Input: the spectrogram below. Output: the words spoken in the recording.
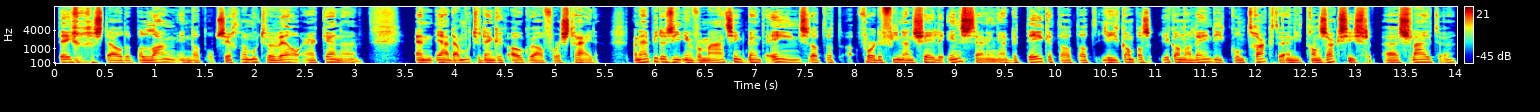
tegengestelde belang in dat opzicht. Dat moeten we wel erkennen. En ja, daar moeten we denk ik ook wel voor strijden. Maar dan heb je dus die informatie. Ik ben het eens dat het voor de financiële instellingen betekent dat dat je kan, pas, je kan alleen die contracten en die transacties eh, sluiten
